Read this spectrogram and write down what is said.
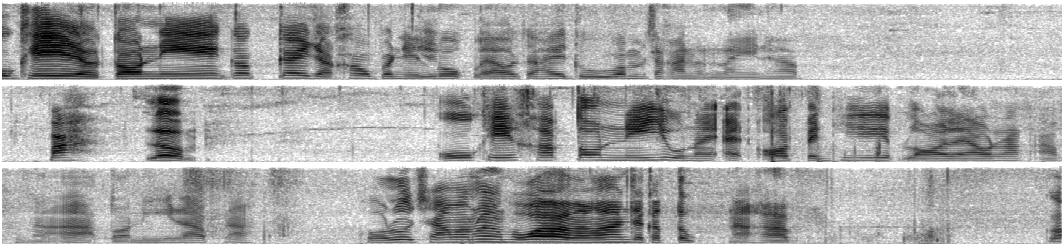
โอเค เดี๋ยวตอนนี้ก็ใกล้จะเข้าไปในโลกแล้วจะให้ดูว่ามันจะขนาดไหนนะครับไปะเริ่ม โอเคครับตอนนี้อยู่ในแอดออนเป็นที่เรียบร้อยแล้วนะครับนะตอนนี้นะครับนะขอรูดช้างแป๊บนึงเพราะว่ามันจะกระตุกนะครับ ก็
